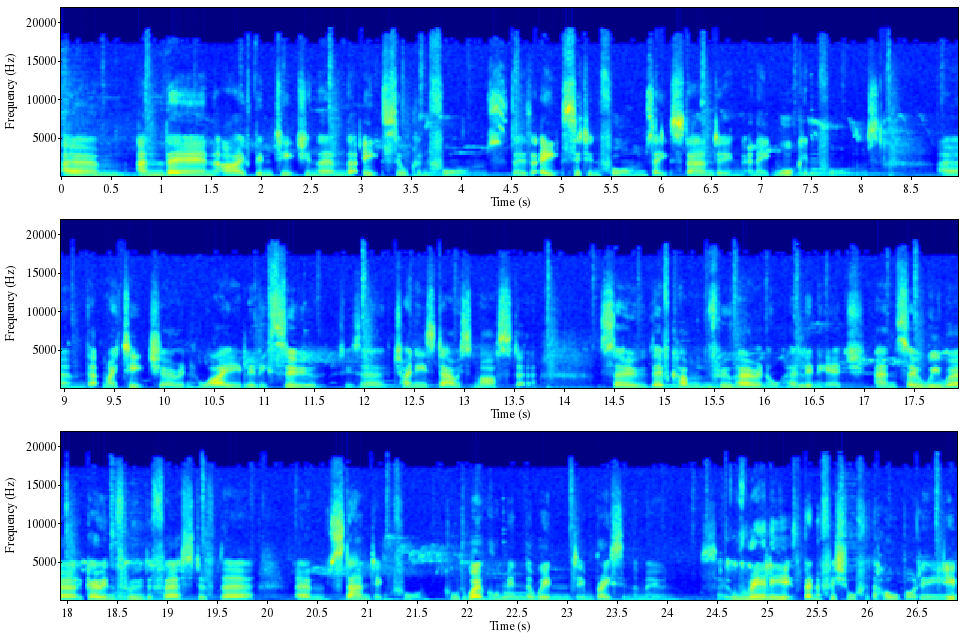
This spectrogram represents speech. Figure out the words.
Um, and then I've been teaching them the eight silken forms. There's eight sitting forms eight standing and eight walking forms um, that my teacher in Hawaii Lily Siou she's a Chinese Taoist master so they've come through her and all her lineage. And so we were going through the first of the um, standing form called Welcome in the Wind, Embracing the Moon. So really it's beneficial for the whole body. It,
